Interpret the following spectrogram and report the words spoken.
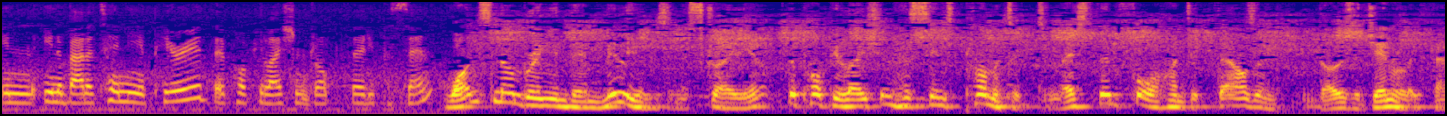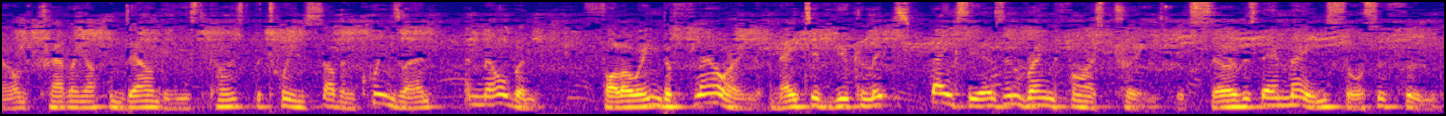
In, in about a 10 year period, their population dropped 30%. Once numbering in their millions in Australia, the population has since plummeted to less than 400,000. Those are generally found travelling up and down the east coast between southern Queensland and Melbourne following the flowering of native eucalypts, banksias and rainforest trees which serve as their main source of food.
